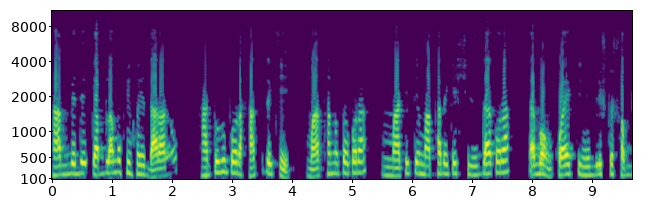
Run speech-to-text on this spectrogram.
হাত বেঁধে ক্যাবলামুখী হয়ে দাঁড়ানো হাঁটুর উপর হাত রেখে মাথা নত করা, মাটিতে মাথা রেখে সিজদা করা এবং কয়েকটি নির্দিষ্ট শব্দ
